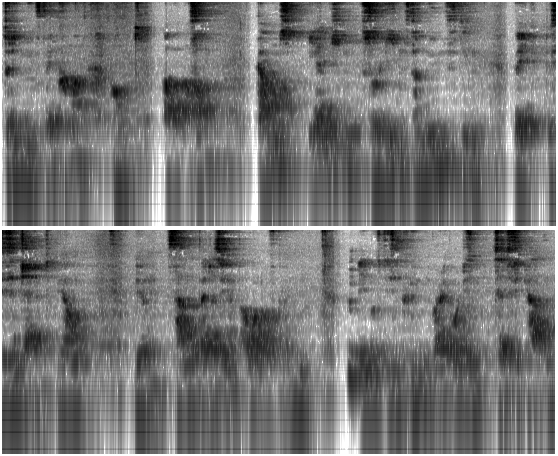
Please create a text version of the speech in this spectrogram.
dringend wegkommen. Und aber auf einem ganz ehrlichen, soliden, vernünftigen Weg. Das ist entscheidend. Wir, haben, wir sind dabei, dass wir einen Bauernhof gründen. Mhm. Eben aus diesen Gründen, weil all diesen Zertifikaten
